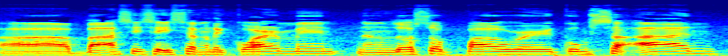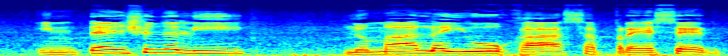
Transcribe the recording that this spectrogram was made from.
uh, base sa isang requirement ng loss of power kung saan intentionally lumalayo ka sa present.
